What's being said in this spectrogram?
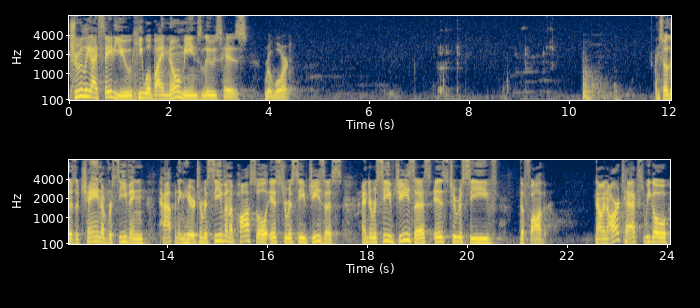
truly I say to you, he will by no means lose his reward. And so there's a chain of receiving happening here. To receive an apostle is to receive Jesus, and to receive Jesus is to receive the Father. Now in our text, we go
